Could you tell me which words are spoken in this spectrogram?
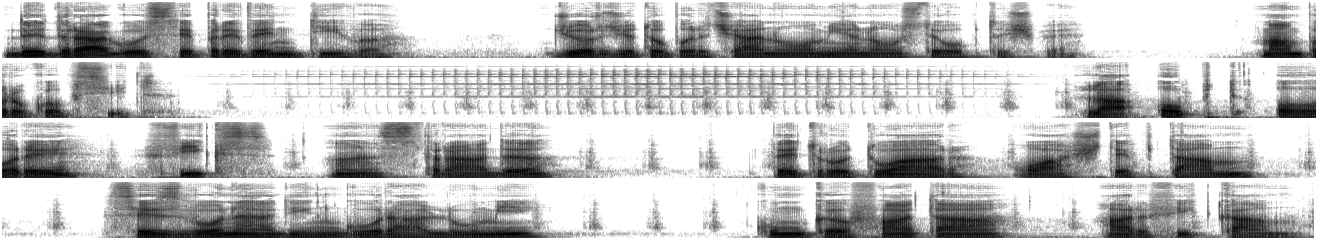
De dragoste preventivă. George Topărceanu, 1918 M-am procopsit. La opt ore, fix în stradă, pe trotuar o așteptam, se zvonea din gura lumii, cum că fata ar fi cam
